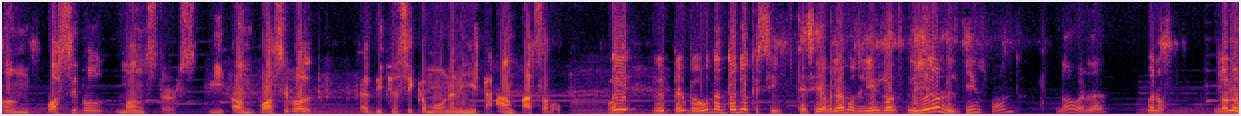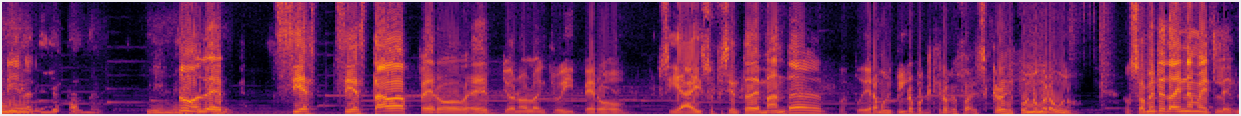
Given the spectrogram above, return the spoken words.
Impossible Monsters. Y Impossible, eh, dicho así como una niñita, Impossible. Oye, pre- pre- pregunta Antonio que si, que si hablamos de James Bond. ¿Leyeron el James Bond? No, ¿verdad? Bueno, no lo vi en la lista. No, de- sí, es, sí estaba, pero eh, yo no lo incluí. Pero si hay suficiente demanda, pues pudiéramos incluirlo, porque creo que fue, creo que fue un número uno. Usualmente Dynamite le,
